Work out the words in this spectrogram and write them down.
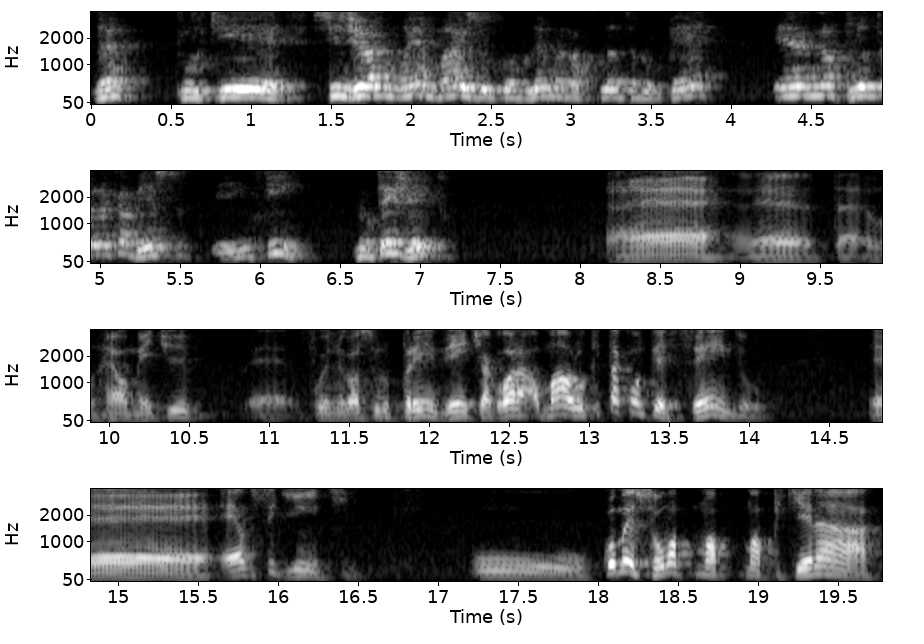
né? Porque se já não é mais o problema na planta do pé, é na planta da cabeça. Enfim, não tem jeito. É, é tá, realmente é, foi um negócio surpreendente. Agora, Mauro, o que está acontecendo é, é, o seguinte: o, começou uma, uma, uma pequena.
